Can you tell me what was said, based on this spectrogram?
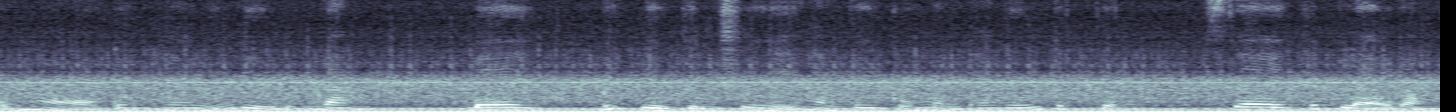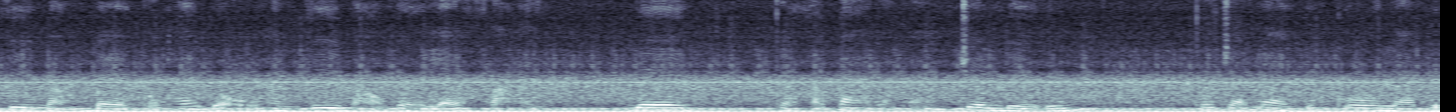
ủng hộ, tuân theo những điều đúng đắn B. Biết điều chỉnh suy nghĩ hành vi của mình theo hướng tích cực C. Khích lệ động viên bạn bè có thái độ hành vi bảo vệ lẽ phải D. Cả ba đáp án trên đều đúng Câu trả lời của cô là D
